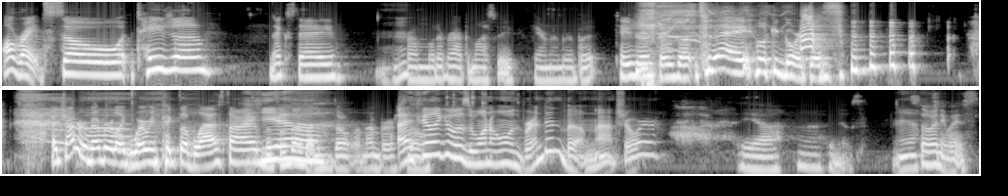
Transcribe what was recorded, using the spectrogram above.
All right. So Tayshia, next day Mm-hmm. from whatever happened last week, can't remember, but Tayshia shows up today looking gorgeous. I try to remember like where we picked up last time, but sometimes I just don't remember. I feel like it was one on one with Brendan, but I'm not sure. yeah, uh, who knows? Yeah. So, anyways,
